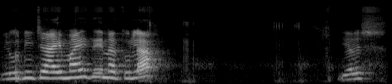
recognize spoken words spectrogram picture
लोणीची आई माहिती आहे ना तुला? यश?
